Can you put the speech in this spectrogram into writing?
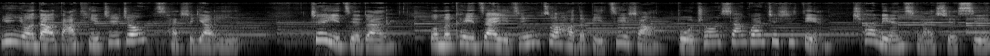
运用到答题之中才是要义。这一阶段，我们可以在已经做好的笔记上补充相关知识点，串联起来学习，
